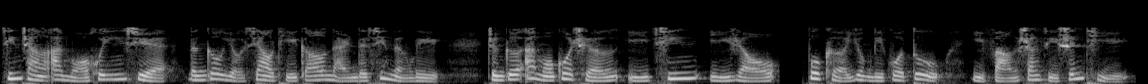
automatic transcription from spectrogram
经常按摩会阴穴，能够有效提高男人的性能力。整个按摩过程宜轻宜柔，不可用力过度，以防伤及身体。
